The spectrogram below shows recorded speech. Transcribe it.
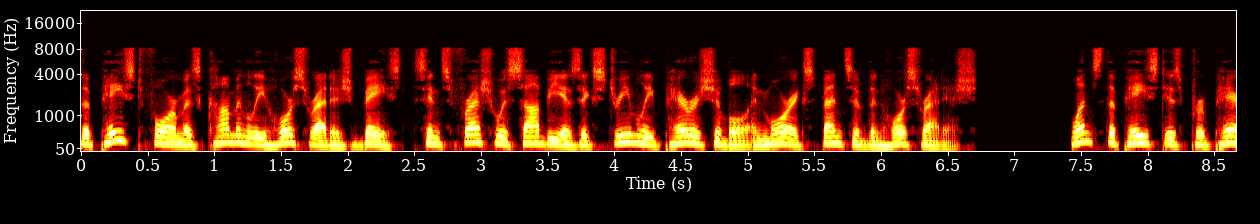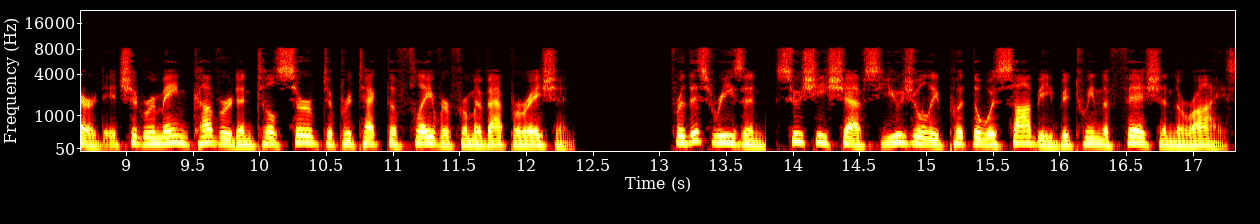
The paste form is commonly horseradish-based, since fresh wasabi is extremely perishable and more expensive than horseradish. Once the paste is prepared it should remain covered until served to protect the flavor from evaporation. For this reason, sushi chefs usually put the wasabi between the fish and the rice.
